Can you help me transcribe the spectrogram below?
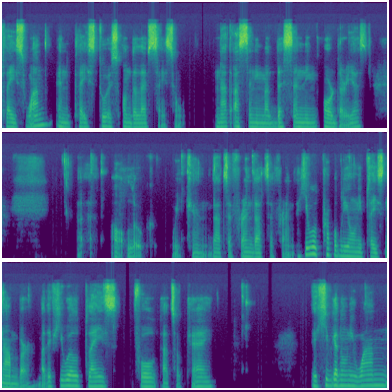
place one and place two is on the left side, so not ascending but descending order. Yes. Uh, oh look, we can. That's a friend. That's a friend. He will probably only place number, but if he will place full, that's okay he got only one,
